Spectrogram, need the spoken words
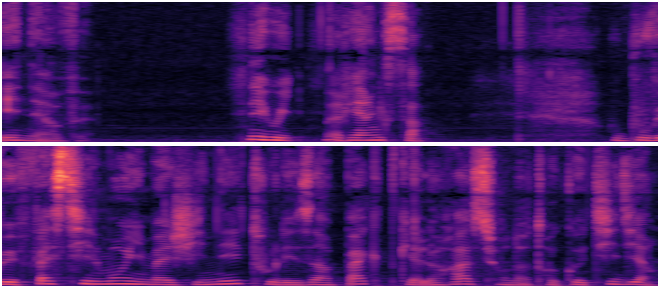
et nerveux. Et oui, rien que ça. Vous pouvez facilement imaginer tous les impacts qu'elle aura sur notre quotidien.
